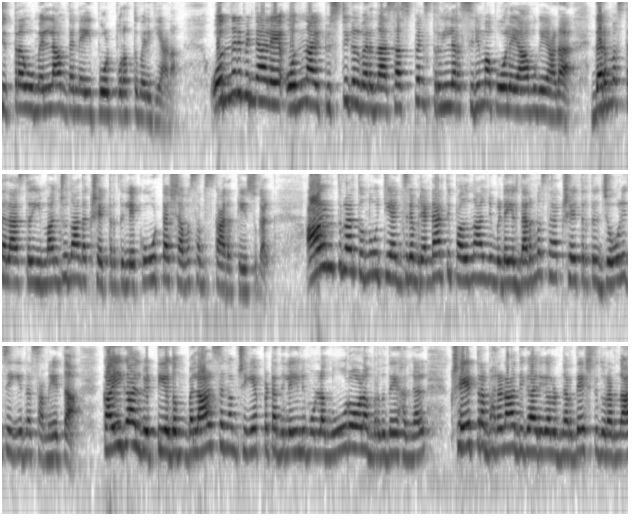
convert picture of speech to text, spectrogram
ചിത്രവും എല്ലാം തന്നെ ഇപ്പോൾ പുറത്തു വരികയാണ്. ഒന്നിനു പിന്നാലെ ഒന്നായി ട്വിസ്റ്റുകൾ വരുന്ന സസ്പെൻസ് ത്രില്ലർ സിനിമ പോലെയാവുകയാണ് ധർമ്മസ്ഥല ശ്രീ മഞ്ജുനാഥ ക്ഷേത്രത്തിലെ കൂട്ട ശവസംസ്കാര കേസുകൾ. ആയിരത്തി തൊള്ളായിരത്തി തൊണ്ണൂറ്റി അഞ്ചിനും രണ്ടായിരത്തി പതിനാലിനും ഇടയിൽ ധർമ്മസ്ഥല ക്ഷേത്രത്തിൽ ജോലി ചെയ്യുന്ന സമയത്ത് കൈകാൽ വെട്ടിയതും ബലാത്സംഗം ചെയ്യപ്പെട്ട നിലയിലുമുള്ള നൂറോളം മൃതദേഹങ്ങൾ ക്ഷേത്ര ഭരണാധികാരികളുടെ നിർദ്ദേശത്തെ തുടർന്ന്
